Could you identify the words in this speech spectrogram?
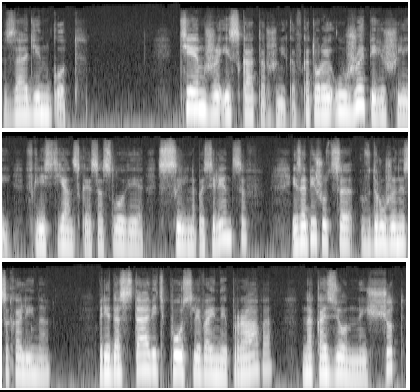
за один год. Тем же из каторжников, которые уже перешли в крестьянское сословие ссыльнопоселенцев и запишутся в дружины Сахалина, предоставить после войны право на казенный счет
